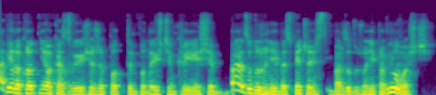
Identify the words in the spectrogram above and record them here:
a wielokrotnie okazuje się, że pod tym podejściem kryje się bardzo dużo niebezpieczeństw i bardzo dużo nieprawidłowości.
